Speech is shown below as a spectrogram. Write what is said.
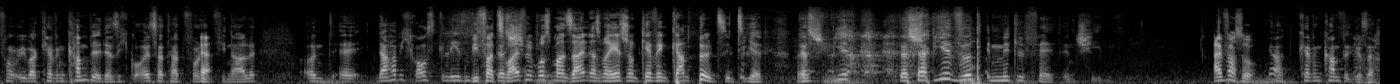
von, über Kevin Campbell, der sich geäußert hat vor ja. dem Finale. Und äh, da habe ich rausgelesen. Wie verzweifelt muss man sein, dass man jetzt schon Kevin Campbell zitiert? Das Spiel, das Spiel wird im Mittelfeld entschieden. Einfach so. Ja, Kevin Campbell gesagt.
